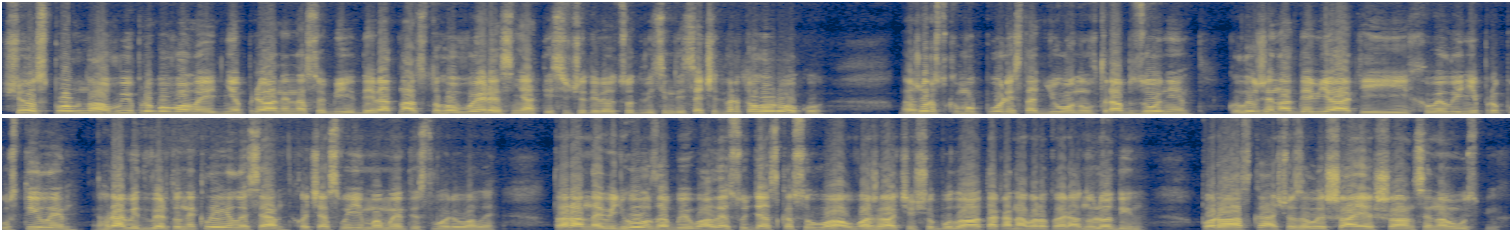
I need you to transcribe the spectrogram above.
Що сповна випробували дніпряни на собі 19 вересня 1984 року на жорсткому полі стадіону в Трабзоні, коли вже на 9-й хвилині пропустили, гра відверто не клеїлася, хоча свої моменти створювали. Таран навіть гол забив, але суддя скасував, вважаючи, що була атака на воротаря 0-1. Поразка, що залишає шанси на успіх.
